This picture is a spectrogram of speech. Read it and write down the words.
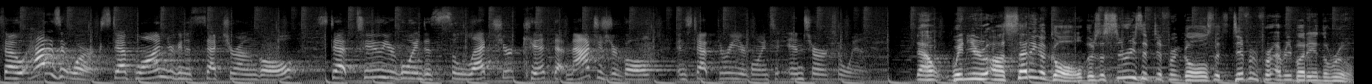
So, how does it work? Step one, you're gonna set your own goal. Step two, you're going to select your kit that matches your goal. And step three, you're going to enter to win. Now, when you're uh, setting a goal, there's a series of different goals that's different for everybody in the room.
